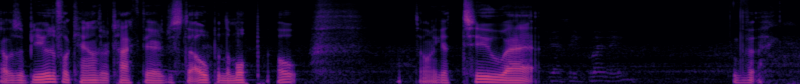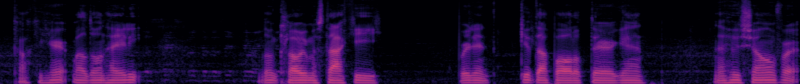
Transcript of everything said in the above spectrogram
That was a beautiful counter attack there just to open them up. Oh, don't want to get too uh, cocky here. Well done, Hayley. Well done, Chloe Mustaki. Brilliant. Give that ball up there again. Now, who's showing for it?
